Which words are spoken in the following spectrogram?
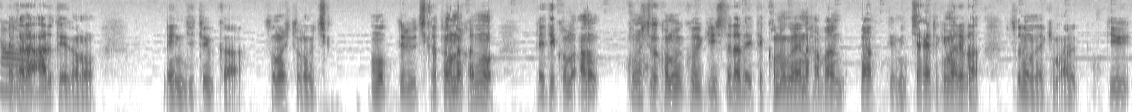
うんだからある程度のレンジというか、その人の打ち、持ってる打ち方の中の、大体この、あの、この人がこの攻撃にしたら大体このぐらいの幅があって、めっちゃ速い時もあれば、そうでもない時もあるっていう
